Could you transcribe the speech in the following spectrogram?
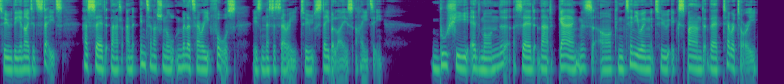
to the United States has said that an international military force is necessary to stabilize Haiti. Bocchit Edmond said that gangs are continuing to expand their territory,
